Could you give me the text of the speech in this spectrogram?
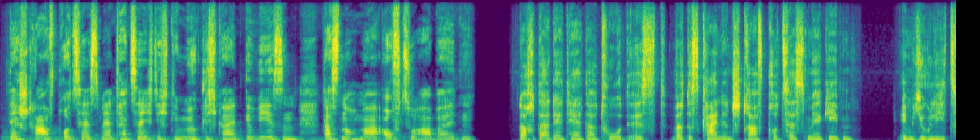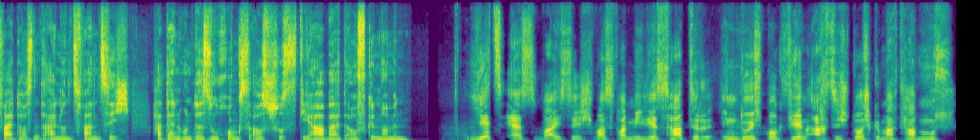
Der Strafprozess wäre tatsächlich die Möglichkeit gewesen, das nochmal aufzuarbeiten. Doch da der Täter tot ist, wird es keinen Strafprozess mehr geben. Im Juli 2021 hat ein Untersuchungsausschuss die Arbeit aufgenommen. Jetzt erst weiß ich, was Familie Satter in Duisburg 84 durchgemacht haben muss.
